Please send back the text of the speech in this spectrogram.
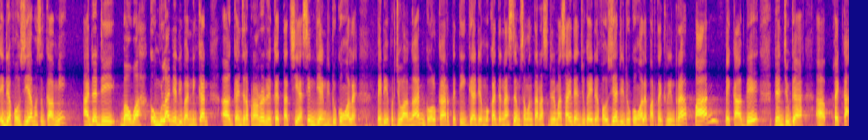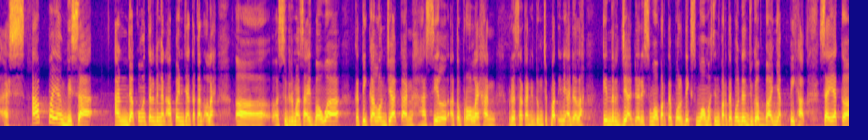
Ida Fauziah maksud kami ada di bawah keunggulannya dibandingkan uh, Ganjar Pranowo dan Ketaci Yasin yang didukung oleh PD Perjuangan, Golkar, P3, Demokrat, dan Nasdem. Sementara Sudirman Said dan juga Ida Fauziah didukung oleh Partai Gerindra, PAN, PKB, dan juga uh, PKS. Apa yang bisa anda komentar dengan apa yang dinyatakan oleh uh, Sudirman Said bahwa ketika lonjakan hasil atau perolehan berdasarkan hitung cepat ini adalah kinerja dari semua partai politik, semua mesin partai politik dan juga banyak pihak. Saya ke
